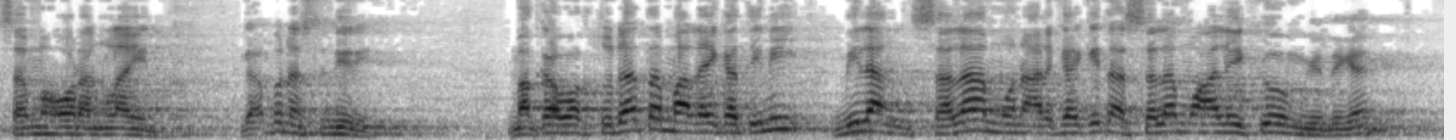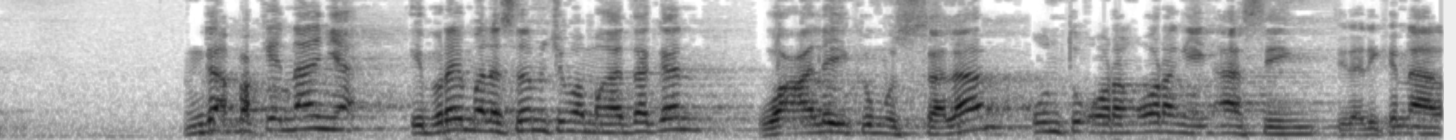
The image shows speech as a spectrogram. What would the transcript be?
sama orang lain, nggak pernah sendiri. Maka waktu datang malaikat ini bilang salamun alaikum kita assalamualaikum gitu kan. Enggak pakai nanya. Ibrahim alaihissalam cuma mengatakan Waalaikumsalam untuk orang-orang yang asing, tidak dikenal.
